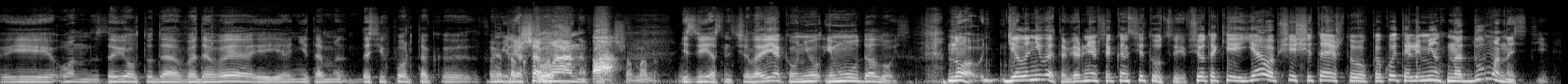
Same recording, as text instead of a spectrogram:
и он завел туда ВДВ, и они там до сих пор так, фамилия Это Шаманов. А, Шаманов. Известный человек, у него, ему удалось. Но дело не в этом, вернемся к Конституции. Все-таки я вообще считаю, что какой-то элемент надуманности –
